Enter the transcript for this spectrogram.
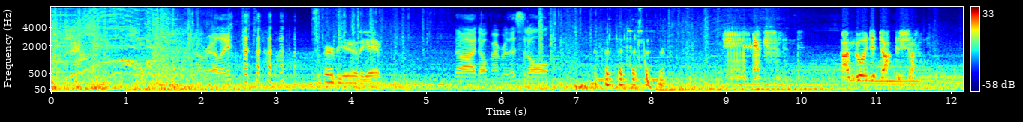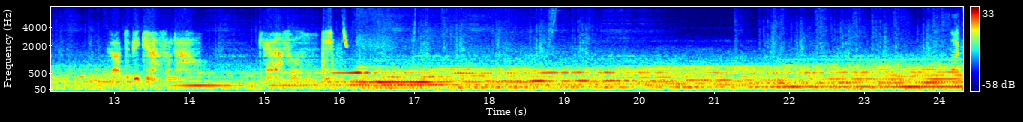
Not really. it's The very beginning of the game. no, I don't remember this at all. Excellent. I'm going to dock the shuttle. Got to be careful now. Careful.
